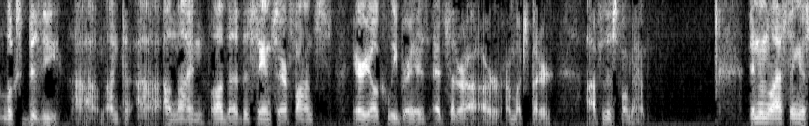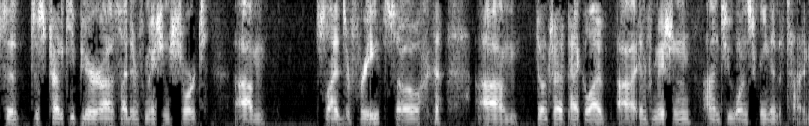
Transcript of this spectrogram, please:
looks busy um, on uh, online. A lot of the, the sans serif fonts, Arial, Calibri, etc., are, are much better uh, for this format. And then the last thing is to just try to keep your uh, slide information short. Um, slides are free, so um, don't try to pack a lot of uh, information onto one screen at a time.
